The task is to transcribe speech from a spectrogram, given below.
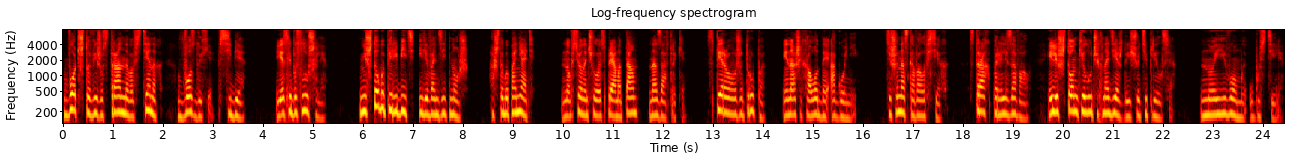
вот что вижу странного в стенах, в воздухе, в себе. Если бы слушали. Не чтобы перебить или вонзить нож, а чтобы понять. Но все началось прямо там, на завтраке. С первого же трупа и нашей холодной агонии. Тишина сковала всех. Страх парализовал, и лишь тонкий лучик надежды еще теплился. Но и его мы упустили.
